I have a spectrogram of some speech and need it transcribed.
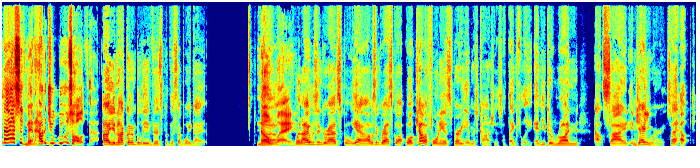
massive, man. How did you lose all of that? Uh, you're not going to believe this, but the Subway diet. No Uh, way. When I was in grad school, yeah, I was in grad school. Well, California is very image conscious, so thankfully, and you can run outside in January, so that helped.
